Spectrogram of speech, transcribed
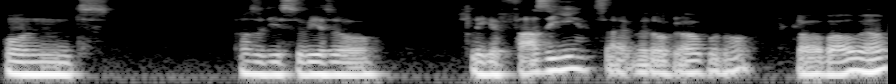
Und also die ist sowieso ein bisschen fuzzy, sagt man da, glaube ich, oder? Ich glaube auch, ja.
